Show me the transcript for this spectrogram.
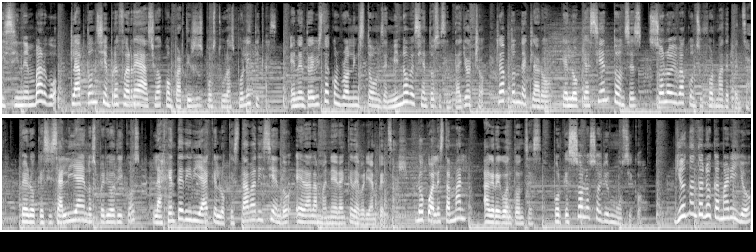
y sin embargo, Clapton siempre fue reacio a compartir sus posturas políticas. En entrevista con Rolling Stones en 1968, Clapton declaró que lo que hacía entonces solo iba con su forma de pensar, pero que si salía en los periódicos, la gente diría que lo que estaba diciendo era la manera en que deberían pensar. Lo cual está mal, agregó entonces, porque solo soy un músico. Guión de Antonio Camarillo,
